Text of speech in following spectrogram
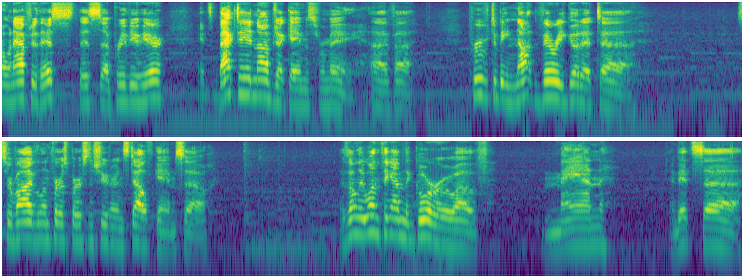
Oh, and after this, this uh, preview here, it's back to hidden object games for me. I've uh, proved to be not very good at uh, survival and first-person shooter and stealth games, so... There's only one thing I'm the guru of, man. And it's, uh...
